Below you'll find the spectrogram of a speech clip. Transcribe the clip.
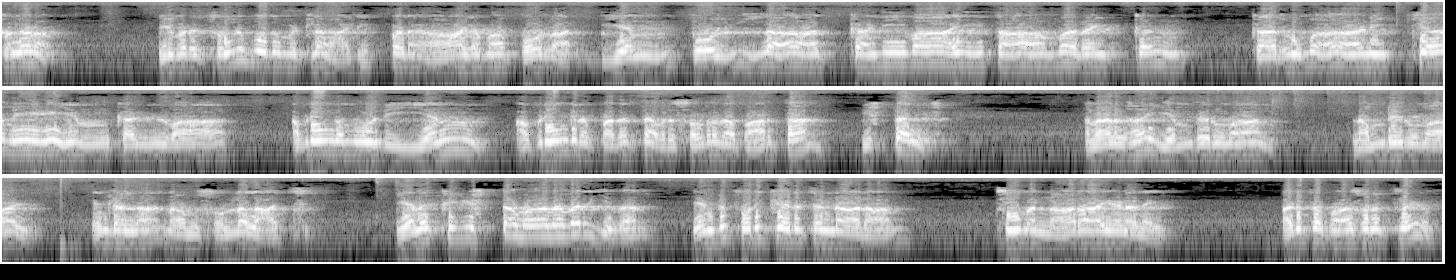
சொல்லணும். இவரை சொல்லும் போது மட்டும் அடிப்படை ஆழமா போடுறார். என் பொல்லா கனிவாய் தாமரை கண் கருமாணிக்கமே என் கல்வா. அப்படிங்கும்போது என் அப்படிங்கிற பதத்தை அவர் சொல்றத பார்த்தா இஷ்டனிஷ்ட அதனாலதான் எம்பெருமான் நம்பெருமாள் என்றெல்லாம் நாம் சொல்லலாச்சு. எனக்கு இஷ்டமானவர் இவர் என்று பொறுக்கி சீவன் நாராயணனை. அடுத்த பாசுரத்தில்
